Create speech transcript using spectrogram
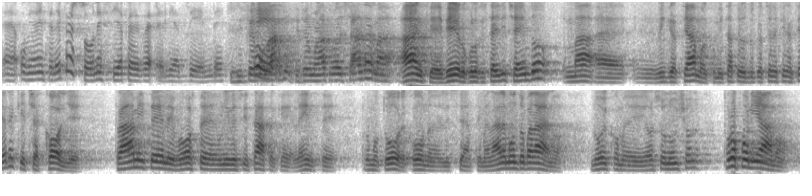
eh, ovviamente le persone sia per eh, le aziende. Ti fermo, e... un attimo, ti fermo, un attimo, Alessandra, ma anche è vero quello che stai dicendo, ma eh, ringraziamo il Comitato dell'Educazione Finanziaria che ci accoglie tramite le vostre università, perché l'ente promotore con l'Istituto Temanale Montopadano, noi come Your Solution, proponiamo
